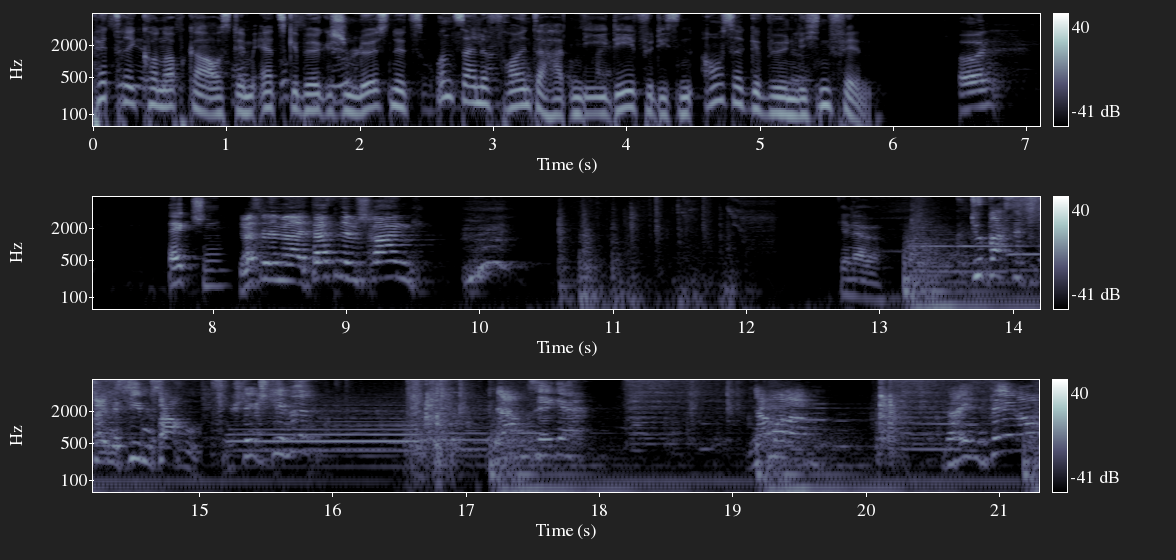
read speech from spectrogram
Patrick Konopka aus dem erzgebirgischen Lösnitz und seine Freunde hatten die Idee für diesen außergewöhnlichen Film. Und Action. Du hast mir mal das im Schrank! Genau. Du packst jetzt deine sieben Sachen. Stickstiefel, Nervensäge, Jammerlappen, nein Feder,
